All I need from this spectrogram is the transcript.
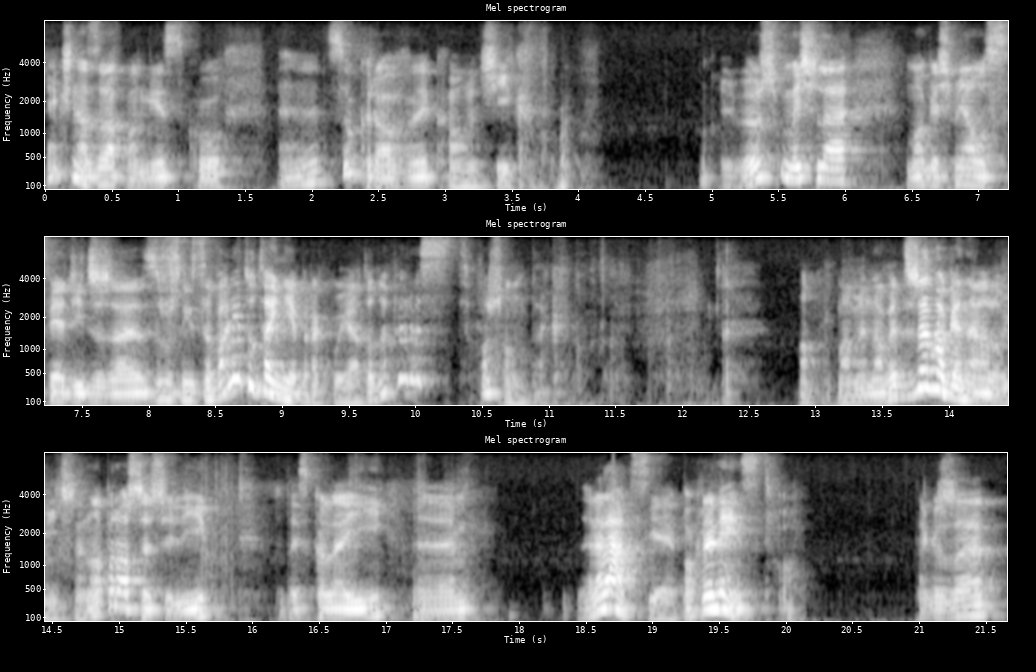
jak się nazywa po angielsku e, cukrowy kącik. No Już myślę, mogę śmiało stwierdzić, że zróżnicowania tutaj nie brakuje, a to dopiero jest początek. O, mamy nawet drzewo genealogiczne. No proszę, czyli tutaj z kolei em, relacje, pokrewieństwo. Także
